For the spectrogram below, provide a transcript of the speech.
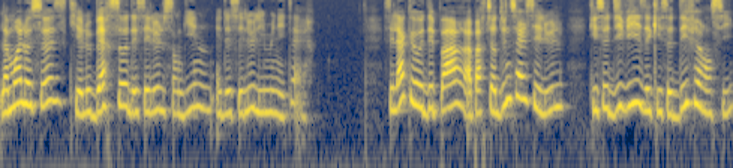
La moelle osseuse qui est le berceau des cellules sanguines et des cellules immunitaires. C'est là qu'au départ, à partir d'une seule cellule, qui se divise et qui se différencie,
